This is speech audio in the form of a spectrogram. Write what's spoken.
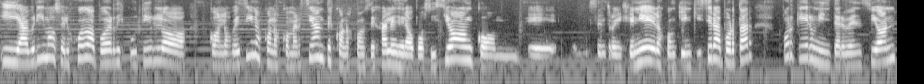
y abrimos el juego a poder discutirlo con los vecinos, con los comerciantes, con los concejales de la oposición, con eh, el centro de ingenieros, con quien quisiera aportar, porque era una intervención,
